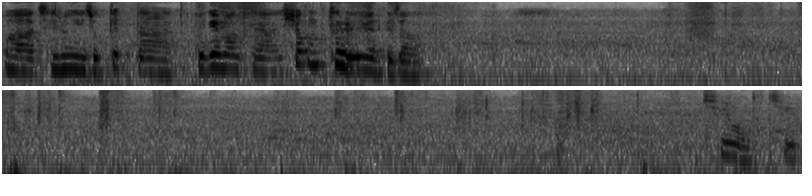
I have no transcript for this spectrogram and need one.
와 재롱이 좋겠다. 고개만 그냥 슉 돌리면 되잖아. TV 본다 TV 봐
